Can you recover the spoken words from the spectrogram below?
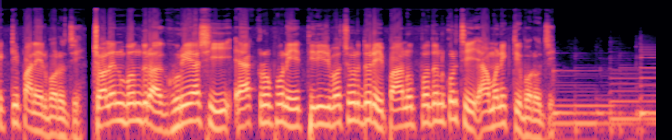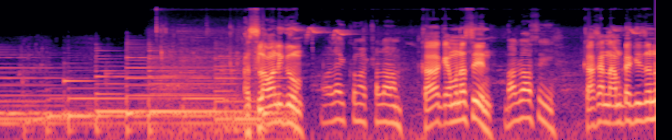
একটি পানের বরজে। চলেন বন্ধুরা ঘুরে আসি এক রোপণে তিরিশ বছর ধরে পান উৎপাদন করছে এমন একটি বরজে। আসসালামু আলাইকুম। ওয়ালাইকুম আসসালাম। কাকা কেমন আছেন? ভালো আছি। কাকার নামটা কি যেন?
